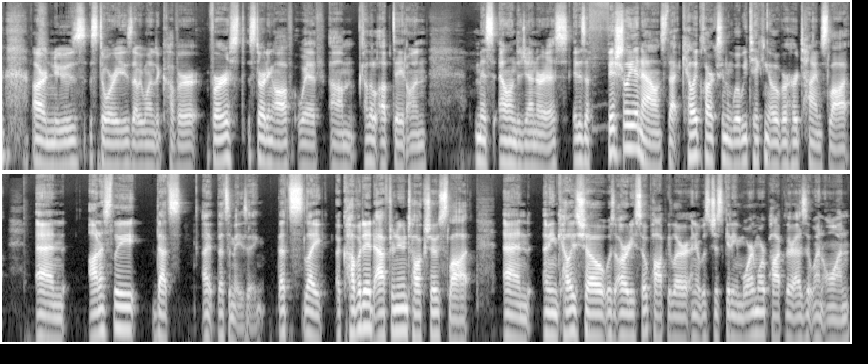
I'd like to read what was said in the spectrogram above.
our news stories that we wanted to cover. First, starting off with um, a little update on Miss Ellen DeGeneres, it is officially announced that Kelly Clarkson will be taking over her time slot, and honestly, that's I, that's amazing. That's like a coveted afternoon talk show slot, and I mean Kelly's show was already so popular, and it was just getting more and more popular as it went on.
